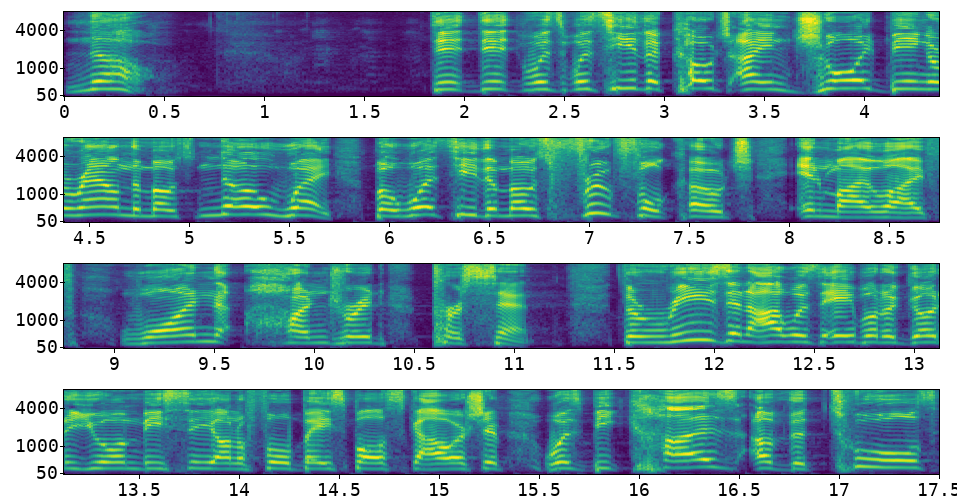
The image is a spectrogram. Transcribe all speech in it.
No. Did, did, was, was he the coach I enjoyed being around the most? No way. But was he the most fruitful coach in my life? 100%. The reason I was able to go to UMBC on a full baseball scholarship was because of the tools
